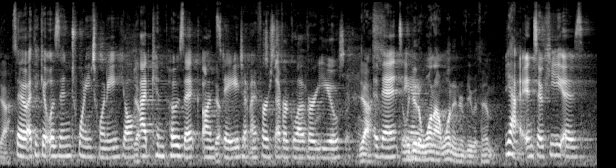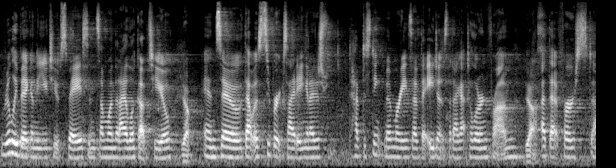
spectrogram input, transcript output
Yeah. So I think it was in 2020. Y'all Yep. had Ken Pozek on Yep. stage at my first ever Glover U Yes. event. And we did a one on one interview with him. Yeah, and so he is really big in the YouTube space and someone that I look up to. Yep. And so that was super exciting, and I just have distinct memories of the agents that I got to learn from Yes. at that first uh,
